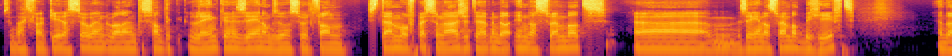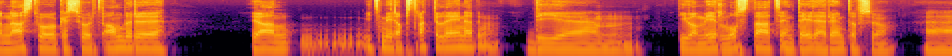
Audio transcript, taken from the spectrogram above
dus ik dacht van oké, dat zou een, wel een interessante lijn kunnen zijn om zo'n soort van stem of personage te hebben dat in dat zwembad eh, zich in dat zwembad begeeft. En daarnaast wou ik een soort andere, ja, een iets meer abstracte lijn hebben die, ehm, die wat meer losstaat in tijd en ruimte of zo. Eh,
